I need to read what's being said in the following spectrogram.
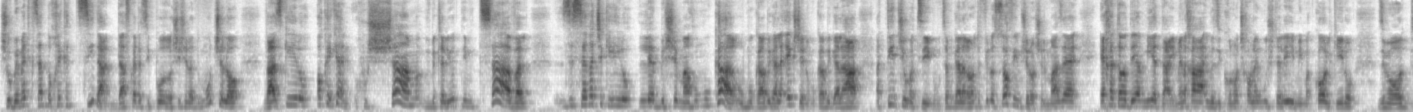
שהוא באמת קצת דוחק הצידה דווקא את הסיפור הראשי של הדמות שלו, ואז כאילו, אוקיי, כן, הוא שם, ובכלליות נמצא, אבל זה סרט שכאילו, בשם מה הוא מוכר? הוא מוכר בגלל האקשן, הוא מוכר בגלל העתיד שהוא מציג, הוא מוכר בגלל הרעיונות הפילוסופיים שלו, של מה זה, איך אתה יודע מי אתה, אם אין לך, אם הזיכרונות שלך אולי מושתלים, עם הכל, כאילו, זה מאוד,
